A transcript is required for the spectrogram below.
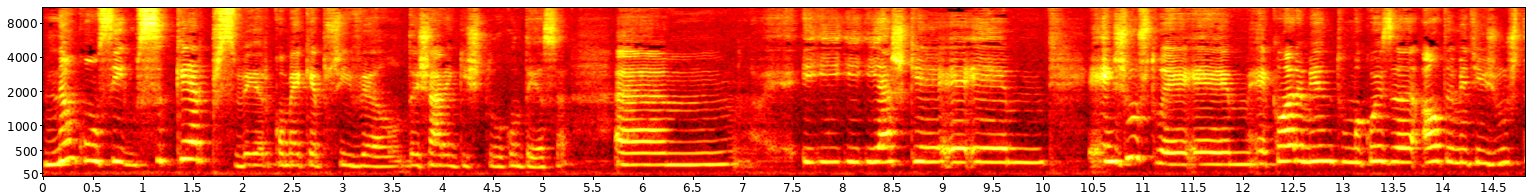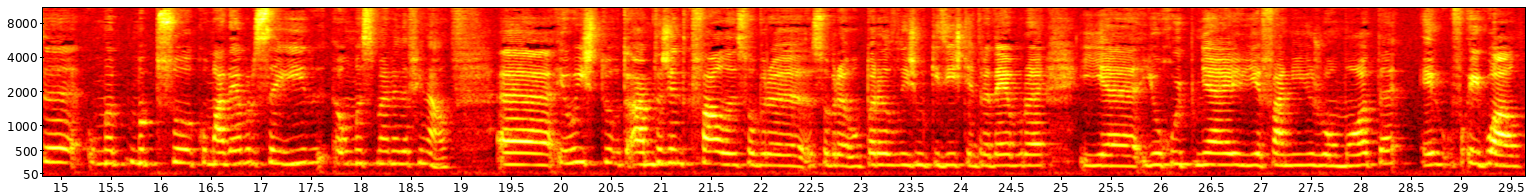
não consigo sequer perceber como é que é possível deixarem que isto aconteça. Um, e, e, e, acho que é, é, é é injusto, é, é, é, claramente uma coisa altamente injusta uma, uma pessoa como a Débora sair a uma semana da final. Uh, eu isto, há muita gente que fala sobre, sobre o paralelismo que existe entre a Débora e, a, e o Rui Pinheiro e a Fanny e o João Mota é, é igual.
